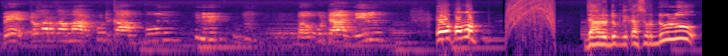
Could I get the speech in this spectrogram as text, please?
Beda karo kamarku di kampung. Bauku Danil. eh op op op jangan duduk di kasur dulu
